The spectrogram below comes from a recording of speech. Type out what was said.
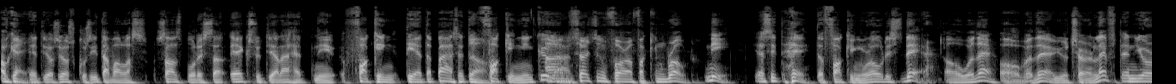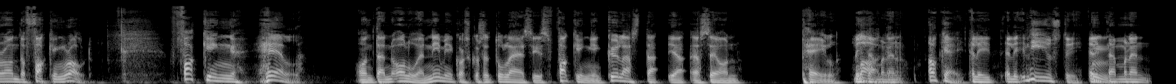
Okei. Et jos joskus Itävallassa Salzburgissa eksyt ja lähet, niin fucking tietä pääset Joo. fuckingin kylään. I'm searching for a fucking road. Niin. Ja sitten, hei, the fucking road is there. Over there. Over there, you turn left and you're on the fucking road. Fucking hell on tämän oluen nimi, koska se tulee siis fuckingin kylästä ja, ja se on pale tämmönen, okei, eli, eli niin justi. Eli mm. tämmönen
